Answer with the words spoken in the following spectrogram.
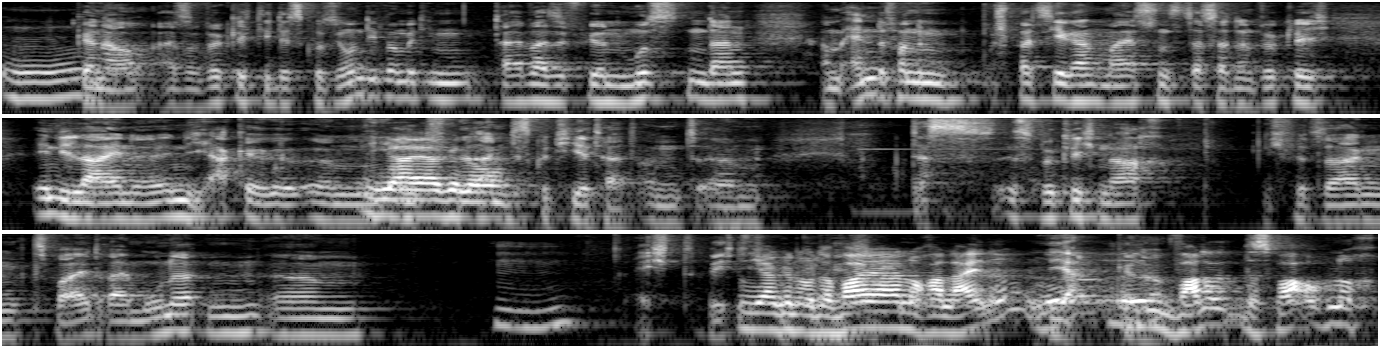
Mhm. Genau, also wirklich die Diskussion, die wir mit ihm teilweise führen mussten, dann am Ende von dem Spaziergang meistens, dass er dann wirklich in die Leine, in die Jacke ähm, Ja, und ja, mit genau. einem diskutiert hat. Und ähm, das ist wirklich nach, ich würde sagen, zwei, drei Monaten ähm, echt richtig. Ja, genau, da war er ja noch alleine. Ne? Ja, genau. Ähm, war das, das war auch noch,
